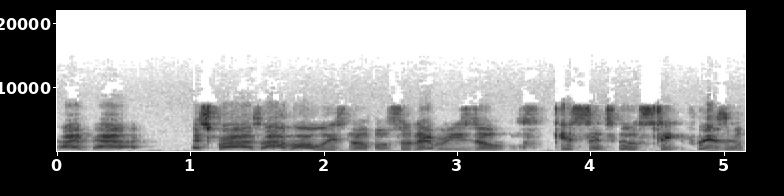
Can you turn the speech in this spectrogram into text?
I, I as far as I've always known, celebrities don't get sent to no state prison.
